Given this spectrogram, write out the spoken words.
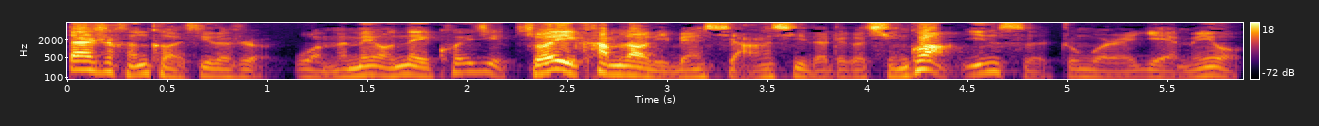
但是很可惜的是，我们没有内窥镜，所以看不到里边详细的这个情况，因此中国人也没有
